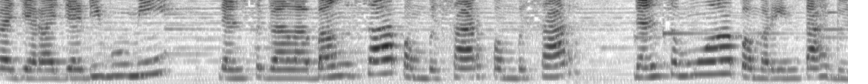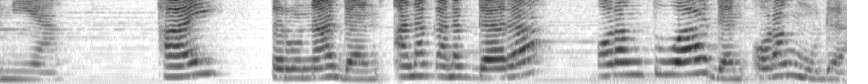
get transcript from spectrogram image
raja-raja di bumi dan segala bangsa pembesar-pembesar dan semua pemerintah dunia. Hai teruna dan anak-anak darah, orang tua dan orang muda.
